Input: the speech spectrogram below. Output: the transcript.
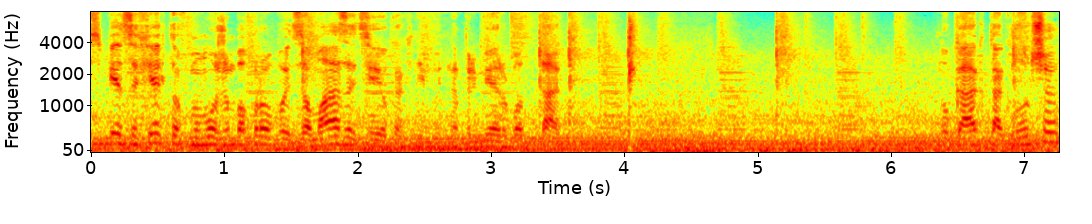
спецэффектов мы можем попробовать замазать ее как-нибудь, например, вот так. Как, так лучше?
